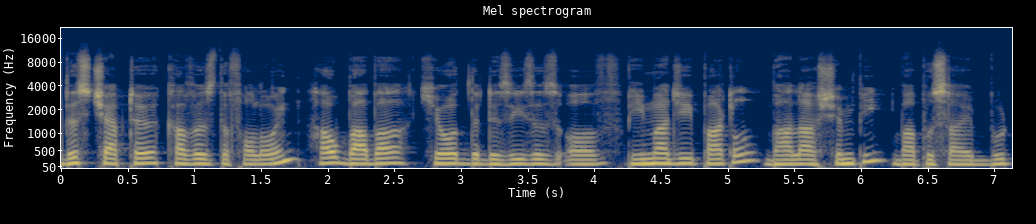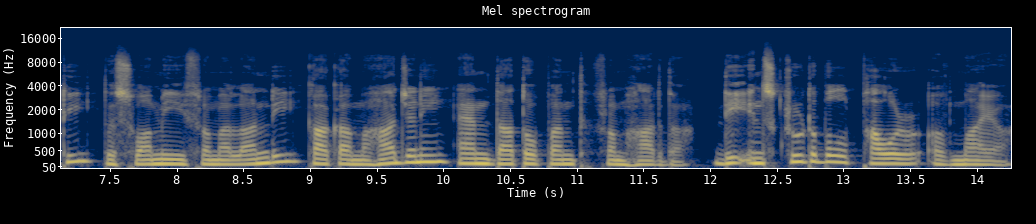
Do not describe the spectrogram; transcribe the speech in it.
This chapter covers the following How Baba cured the diseases of Bhimaji Patil, Bala Shimpi, Bapu Booty, the Swami from Alandi, Kaka Mahajani, and Dattopant from Harda. The inscrutable power of Maya.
